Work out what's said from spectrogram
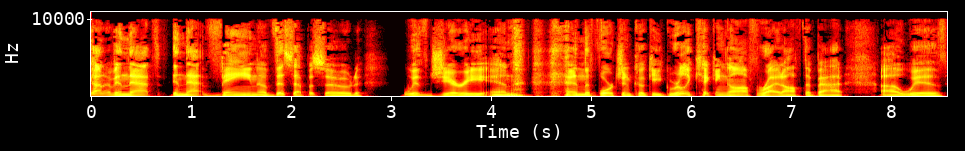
kind of in that in that vein of this episode with Jerry and and the fortune cookie really kicking off right off the bat uh, with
